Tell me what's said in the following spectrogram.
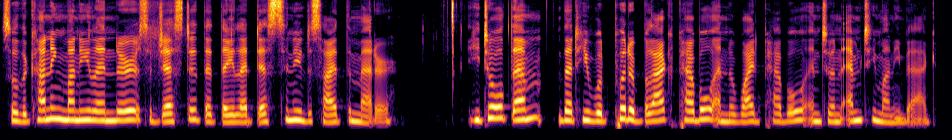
so the cunning moneylender suggested that they let destiny decide the matter. He told them that he would put a black pebble and a white pebble into an empty money bag.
